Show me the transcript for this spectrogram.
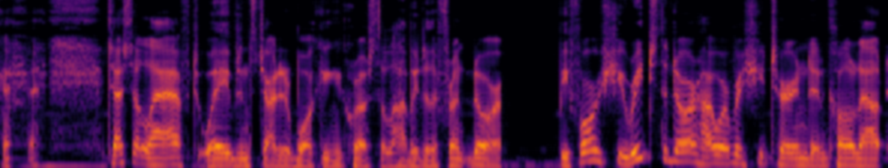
Tessa laughed, waved, and started walking across the lobby to the front door. Before she reached the door, however, she turned and called out,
